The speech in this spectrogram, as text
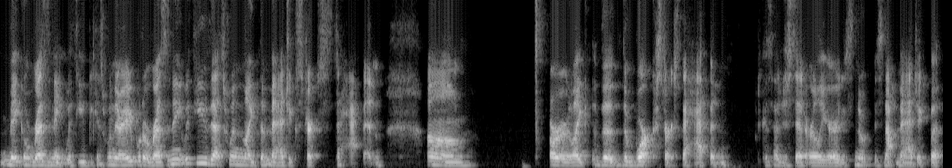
make them resonate with you because when they're able to resonate with you that's when like the magic starts to happen. Um or like the the work starts to happen because i just said earlier it's no it's not magic but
